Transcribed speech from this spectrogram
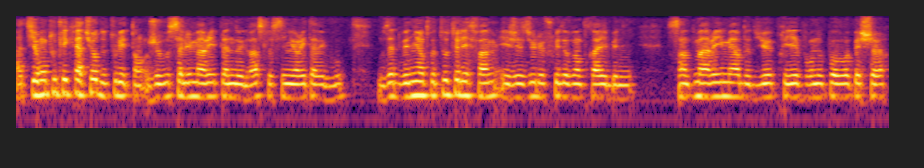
attirons toutes les créatures de tous les temps. Je vous salue Marie, pleine de grâce, le Seigneur est avec vous. Vous êtes bénie entre toutes les femmes, et Jésus, le fruit de vos entrailles, est béni. Sainte Marie, Mère de Dieu, priez pour nous pauvres pécheurs,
